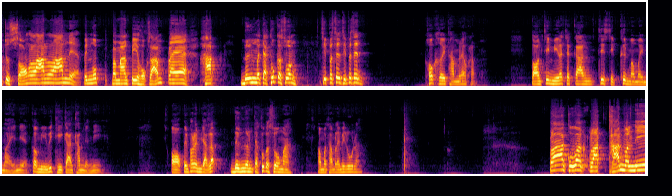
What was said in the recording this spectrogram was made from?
3.2 ล้านล้านเนี่ย เป็นงบประมาณปี 63 แปลหักดึงมาจากทุกกระทรวง 10% 10%เขาเคยทำแล้วครับ ตอนที่มีรัชการที่ 10 ขึ้นมาใหม่ ๆ เนี่ย ก็มีวิธีการทำอย่างนี้ ออกเป็นพระราชบัญญัติแล้วดึงเงินจากทุกกระทรวงมา เอามาทำอะไรไม่รู้นะปรากฏว่าหลักฐานวันนี้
